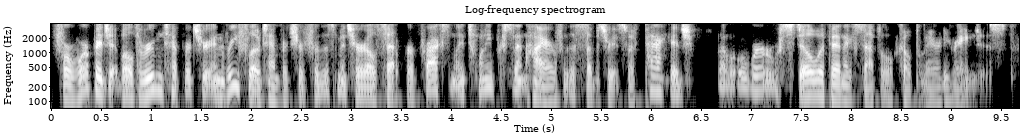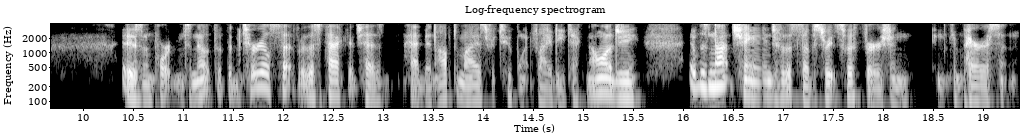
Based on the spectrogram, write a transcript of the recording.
for warpage at both room temperature and reflow temperature for this material set were approximately 20% higher for the substrate Swift package, but were still within acceptable coplanarity ranges. It is important to note that the material set for this package has had been optimized for 2.5D technology. It was not changed for the substrate Swift version in comparison.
